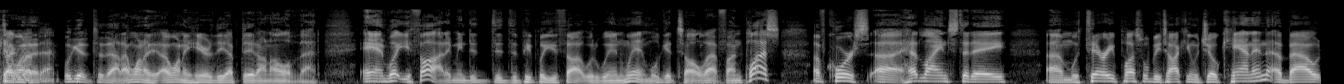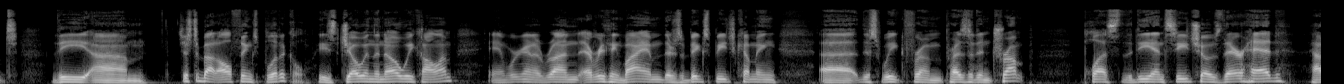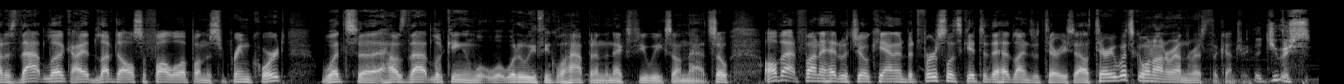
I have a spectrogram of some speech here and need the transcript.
talk wanna- about that. We'll get to that. I want to. I want to hear the update on all of that and what you thought. I mean, did, did the people you thought would win win? We'll get to all that fun. Plus, of course, uh, headlines today um, with Terry. Plus, we'll be talking with Joe Cannon about the. Um, just about all things political. He's Joe in the know, we call him, and we're going to run everything by him. There's a big speech coming uh, this week from President Trump. Plus, the DNC chose their head. How does that look? I'd love to also follow up on the Supreme Court. What's uh, how's that looking, and what, what do we think will happen in the next few weeks on that? So, all that fun ahead with Joe Cannon. But first, let's get to the headlines with Terry South. Terry, what's going on around the rest of the country? A Jewish,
